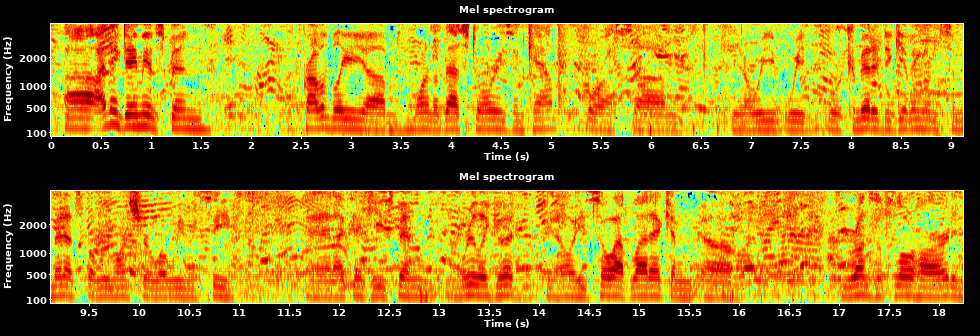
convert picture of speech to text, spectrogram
Uh, I think Damian's been probably um, one of the best stories in camp for us. Um, you know, we, we were committed to giving him some minutes, but we weren't sure what we would see and I think he's been really good. You know, he's so athletic and uh, he runs the floor hard, and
